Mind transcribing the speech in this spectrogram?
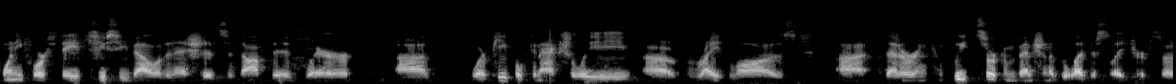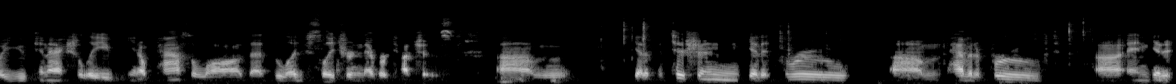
24 states. You see ballot initiatives adopted where uh, where people can actually uh, write laws uh, that are in complete circumvention of the legislature. So you can actually, you know, pass a law that the legislature never touches. Um, get a petition, get it through, um, have it approved, uh, and get it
